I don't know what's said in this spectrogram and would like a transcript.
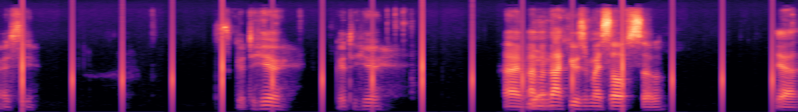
I see. It's good to hear. Good to hear. I'm, I'm a Mac user myself, so yeah,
